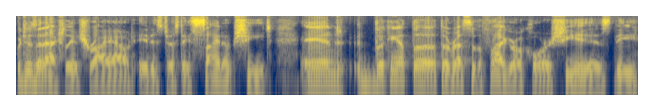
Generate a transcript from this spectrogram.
which isn't actually a tryout. It is just a sign up sheet. And looking at the the rest of the Flag Girl corps, she is the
